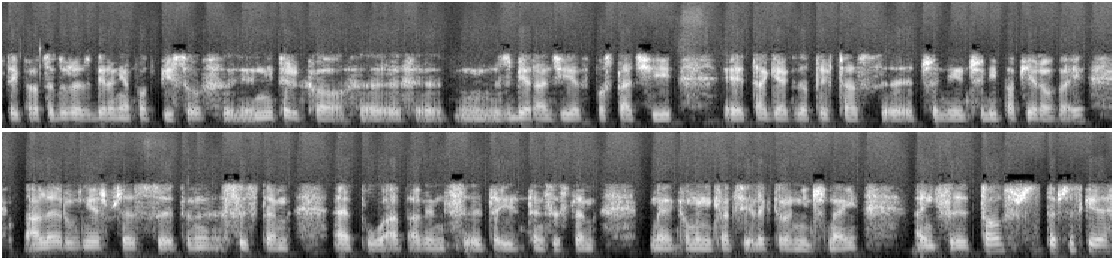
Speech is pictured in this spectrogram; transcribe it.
w tej procedurze zbierania podpisów nie tylko zbierać je w postaci tak jak dotychczas, czyli, czyli papierowej, ale również przez ten system e-pułap, a więc tej, ten system e, komunikacji elektronicznej. A więc to, te wszystkie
